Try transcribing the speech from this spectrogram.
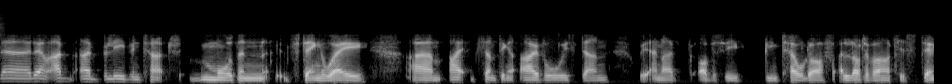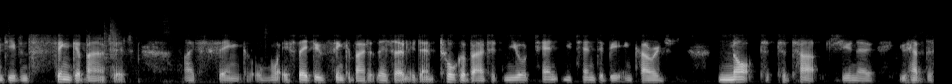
No, no I, I believe in touch more than staying away. Um, I, something I've always done, and I've obviously been told off. A lot of artists don't even think about it. I think, or if they do think about it, they certainly don't talk about it. And you tend you tend to be encouraged not to touch. You know, you have the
